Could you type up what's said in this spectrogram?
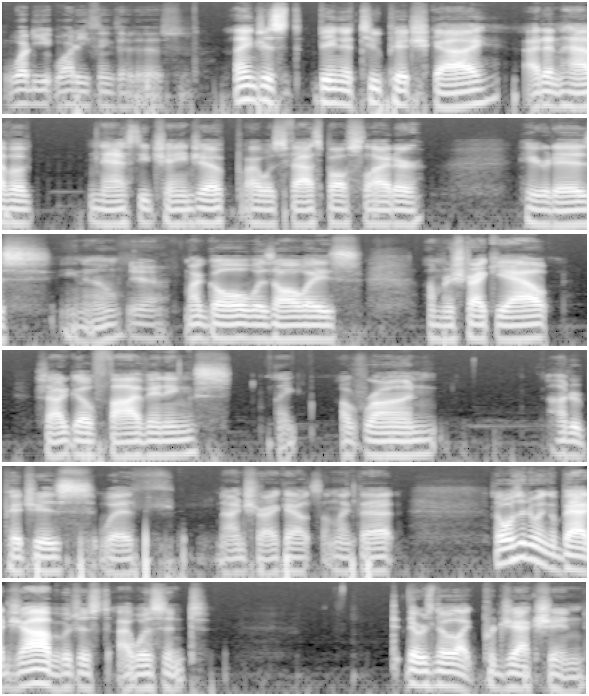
What do you? Why do you think that is? I think just being a two pitch guy, I didn't have a nasty changeup. I was fastball slider. Here it is. You know, Yeah. my goal was always, I'm gonna strike you out. So I'd go five innings, like a run, hundred pitches with nine strikeouts, something like that. So I wasn't doing a bad job. It was just I wasn't. There was no like projection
